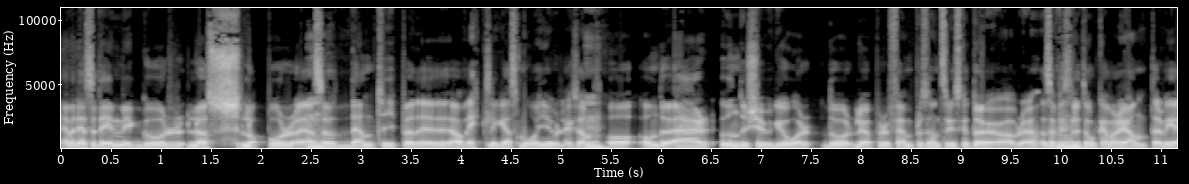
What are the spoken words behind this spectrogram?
men det, är alltså, det är myggor, löss, loppor, alltså den typen eh, av äckliga smådjur. Liksom. Och om du är under 20 år, då löper du 5% risk att dö av det. Alltså, det finns lite olika varianter. Vi-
